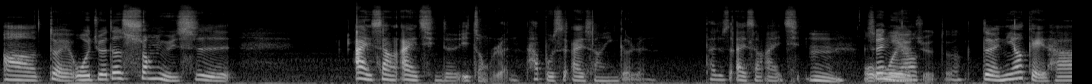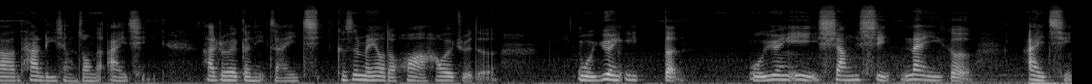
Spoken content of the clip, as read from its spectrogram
啊、对，我觉得双鱼是爱上爱情的一种人，他不是爱上一个人，他就是爱上爱情。嗯，所以你要觉得，对，你要给他他理想中的爱情，他就会跟你在一起。可是没有的话，他会觉得我愿意等，我愿意相信那一个爱情，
